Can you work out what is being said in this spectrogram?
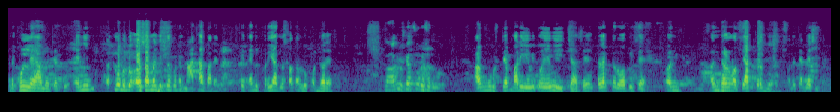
અને ખુલ્લે આમ હોય છે. એની એટલો બધો અસામાજિક તત્વોને માથા પારે છે કે તેની ફરિયાદ લખાવતા લોકો ડરે છે. આગળ આગલું સ્ટેપ શું રહેશે તમારું? આગલું સ્ટેપ મારી એવી તો એવી ઈચ્છા છે કલેક્ટર ઓફિસે અંધળનો ત્યાગ કરી દે અને ત્યાં બેસી જવું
